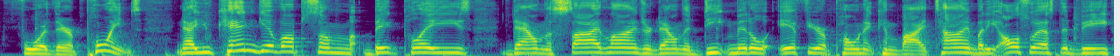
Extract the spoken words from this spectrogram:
for their points. Now, you can give up some big plays down the sidelines or down the deep middle if your opponent can buy time, but he also has to be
